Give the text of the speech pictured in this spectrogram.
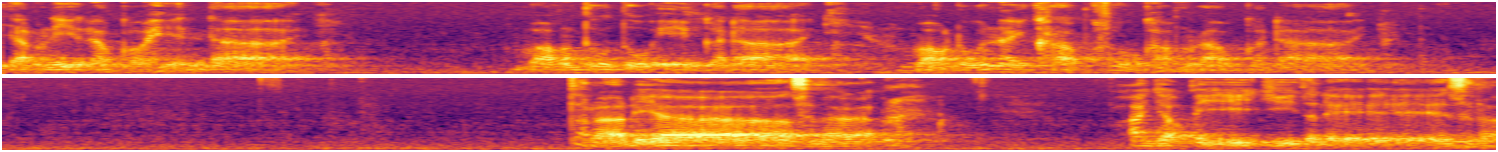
อย่างนี้เราก็เห็นได้มองดูตัวเองก็ได้มองดูในครอบครัวของเราก็ได้ Taradia sanaga aja pi ji tale sara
